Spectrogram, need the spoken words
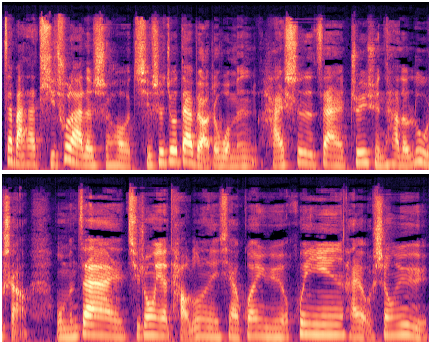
在把它提出来的时候，其实就代表着我们还是在追寻它的路上。我们在其中也讨论了一下关于婚姻还有生育，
